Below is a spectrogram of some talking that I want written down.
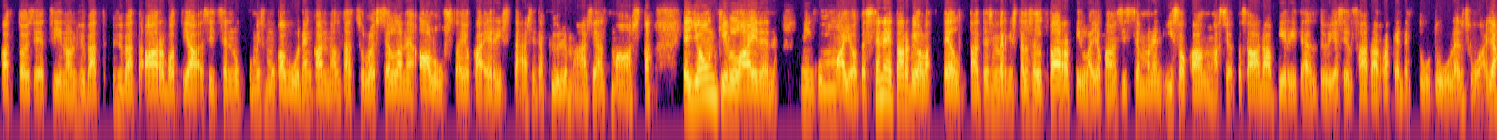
katsoisin, että siinä on hyvät, hyvät arvot ja sitten sen nukkumismukavuuden kannalta, että sulla olisi sellainen alusta, joka eristää sitä kylmää sieltä maasta. Ja jonkinlainen niin kuin majoite. Sen ei tarvi olla teltta, että esimerkiksi tällaisella tarpilla, joka on siis semmoinen iso kangas, jota saadaan viriteltyä ja sillä saadaan rakennettua tuulensuoja,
